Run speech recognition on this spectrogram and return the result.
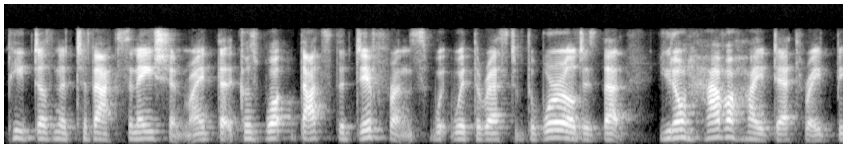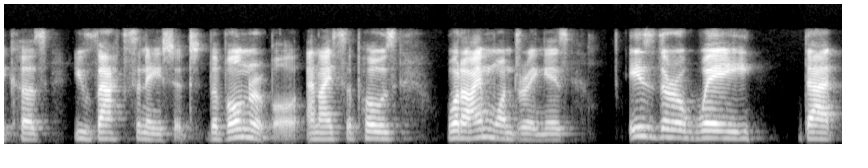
Pete, doesn't it, to vaccination, right? Because what that's the difference with, with the rest of the world is that you don't have a high death rate because you vaccinated the vulnerable. And I suppose what I'm wondering is, is there a way that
